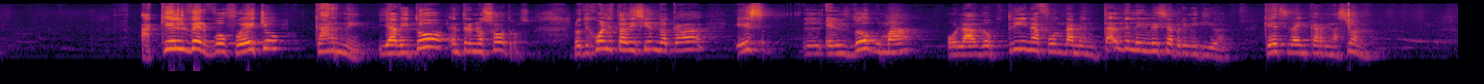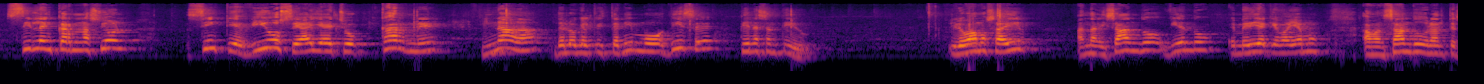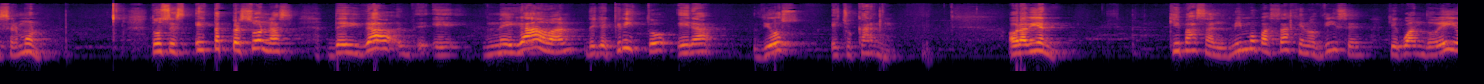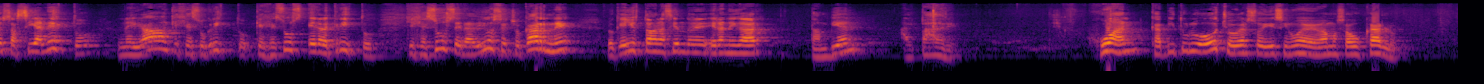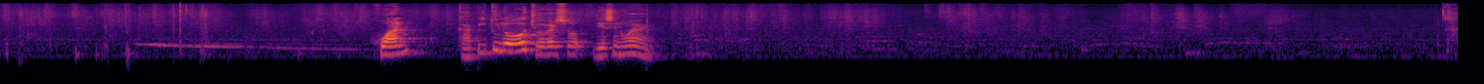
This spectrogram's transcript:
Aquel verbo fue hecho carne y habitó entre nosotros. Lo que Juan está diciendo acá es el dogma o la doctrina fundamental de la iglesia primitiva, que es la encarnación. Sin la encarnación, sin que Dios se haya hecho carne, nada de lo que el cristianismo dice tiene sentido. Y lo vamos a ir analizando, viendo en medida que vayamos avanzando durante el sermón. Entonces, estas personas eh, negaban de que Cristo era Dios hecho carne. Ahora bien, ¿qué pasa? El mismo pasaje nos dice que cuando ellos hacían esto, negaban que Jesucristo, que Jesús era el Cristo, que Jesús era Dios hecho carne, lo que ellos estaban haciendo era negar también al Padre. Juan capítulo 8, verso 19, vamos a buscarlo. Juan capítulo 8, verso 19.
